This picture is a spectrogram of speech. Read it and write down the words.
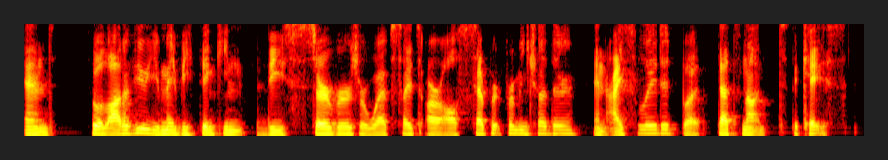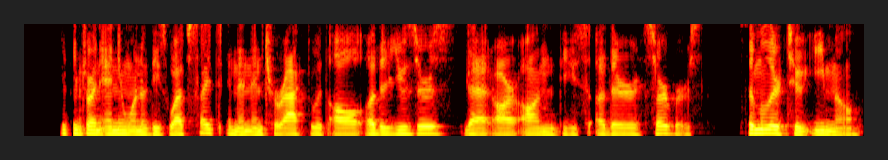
And to a lot of you, you may be thinking these servers or websites are all separate from each other and isolated, but that's not the case. You can join any one of these websites and then interact with all other users that are on these other servers. Similar to email,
